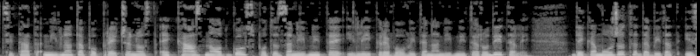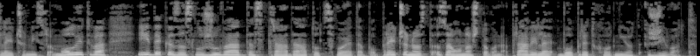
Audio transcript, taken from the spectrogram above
цитат, нивната попреченост е казна од Господ за нивните или кревовите на нивните родители, дека можат да бидат излечени со молитва и дека заслужуваат да страдаат од својата попреченост за она што го направиле во предходниот живот.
